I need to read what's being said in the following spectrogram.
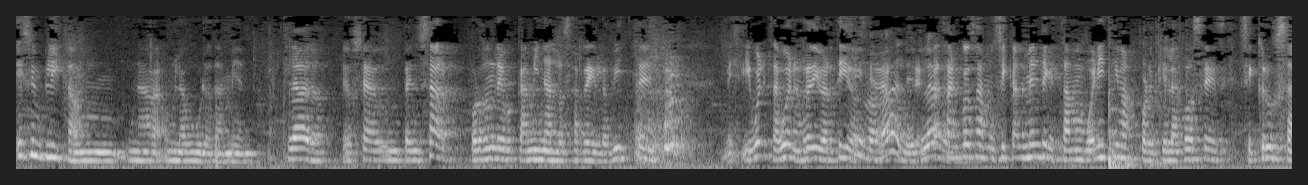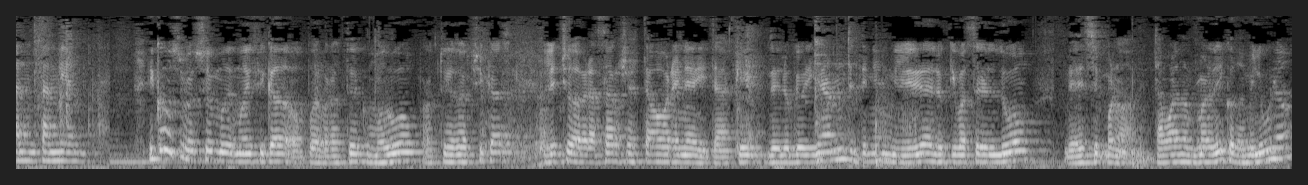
eso implica un, una, un, laburo también. Claro. O sea, pensar por dónde caminan los arreglos, ¿viste? Igual está bueno, es re divertido. Sí, o sea. Pasan cosas musicalmente que están buenísimas porque las voces se cruzan también. ¿Y cómo se ha modificado para ustedes como dúo, para ustedes dos chicas, el hecho de abrazar ya esta obra inédita? Que de lo que originalmente tenían ni idea de lo que iba a ser el dúo, desde ese, bueno, estamos hablando del primer disco, 2001, mm.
